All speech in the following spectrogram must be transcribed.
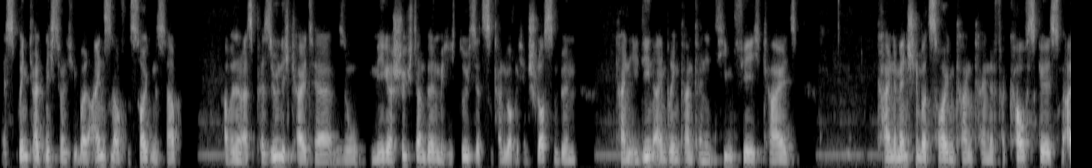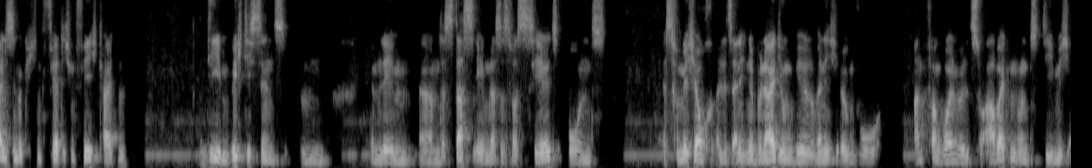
Es bringt halt nichts, wenn ich überall einzeln auf dem Zeugnis habe, aber dann als Persönlichkeit her so mega schüchtern bin, mich nicht durchsetzen kann, überhaupt nicht entschlossen bin, keine Ideen einbringen kann, keine Teamfähigkeit, keine Menschen überzeugen kann, keine Verkaufsskills und all diese möglichen fertigen Fähigkeiten die eben wichtig sind im, Leben, ähm, dass das eben das ist, was zählt und es für mich auch letztendlich eine Beleidigung wäre, wenn ich irgendwo anfangen wollen würde zu arbeiten und die mich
